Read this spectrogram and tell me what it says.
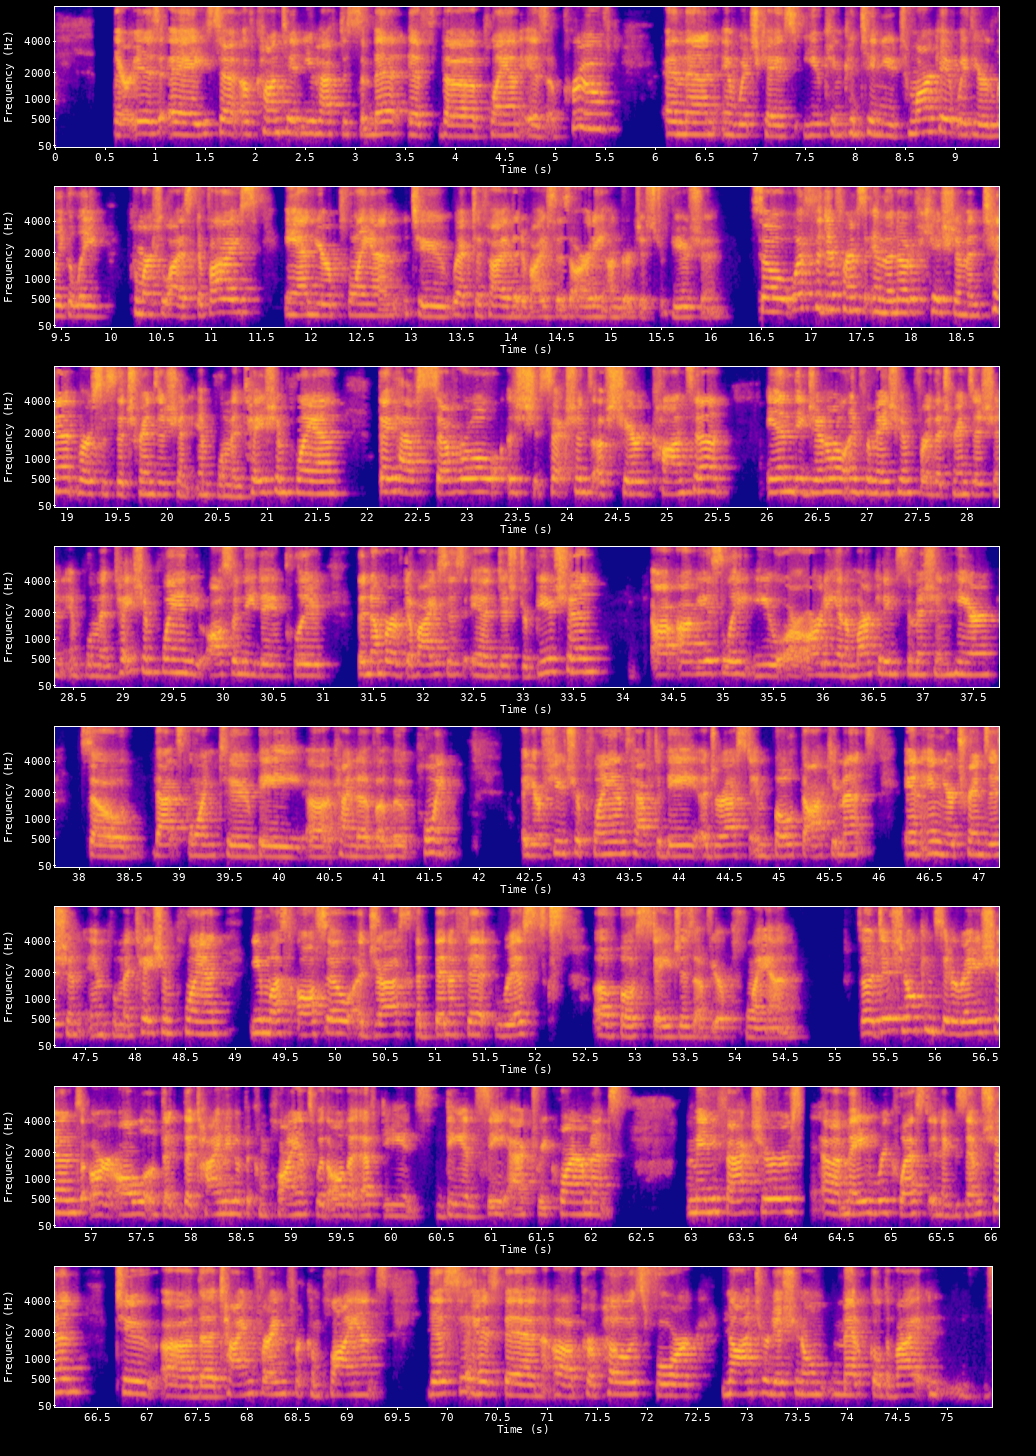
There is a set of content you have to submit if the plan is approved and then in which case you can continue to market with your legally commercialized device and your plan to rectify the devices already under distribution. So what's the difference in the notification of intent versus the transition implementation plan? They have several sections of shared content in the general information for the transition implementation plan, you also need to include the number of devices in distribution. Obviously, you are already in a marketing submission here, so that's going to be uh, kind of a moot point. Your future plans have to be addressed in both documents. And in your transition implementation plan, you must also address the benefit risks of both stages of your plan. So additional considerations are all of the, the timing of the compliance with all the FD&C Act requirements. Manufacturers uh, may request an exemption to uh, the time frame for compliance. This has been uh, proposed for non-traditional medical device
